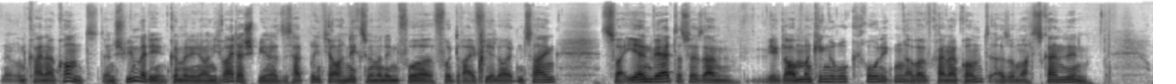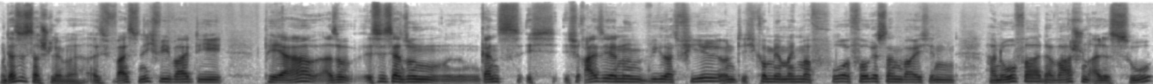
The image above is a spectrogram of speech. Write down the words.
und keiner kommt, dann spielen wir den, können wir den auch nicht weiterspielen. Also es bringt ja auch nichts, wenn wir den vor, vor drei, vier Leuten zeigen. Es war ehrenwert, dass wir sagen, wir glauben an Känguru-Chroniken, aber keiner kommt, also macht es keinen Sinn. Und das ist das Schlimme. Also ich weiß nicht, wie weit die PR, also es ist ja so ein ganz, ich, ich reise ja nun, wie gesagt, viel und ich komme mir manchmal vor, vorgestern war ich in Hannover, da war schon alles zu.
